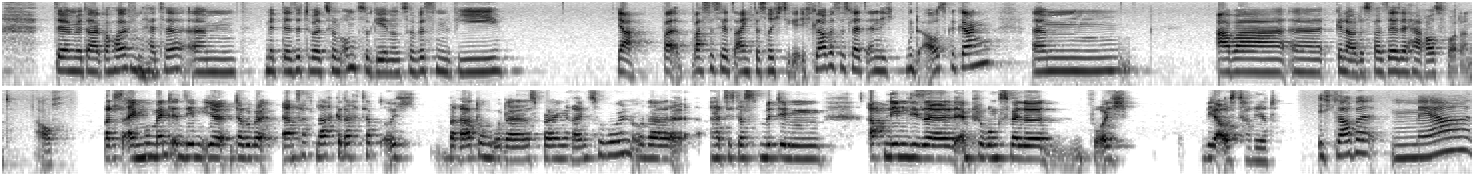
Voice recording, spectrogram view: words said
der mir da geholfen mhm. hätte, ähm, mit der Situation umzugehen und zu wissen, wie ja, was ist jetzt eigentlich das Richtige? Ich glaube, es ist letztendlich gut ausgegangen. Ähm, aber äh, genau, das war sehr, sehr herausfordernd auch. War das ein Moment, in dem ihr darüber ernsthaft nachgedacht habt, euch Beratung oder Sparring reinzuholen? Oder hat sich das mit dem Abnehmen dieser Empörungswelle für euch wieder austariert? Ich glaube, mehr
